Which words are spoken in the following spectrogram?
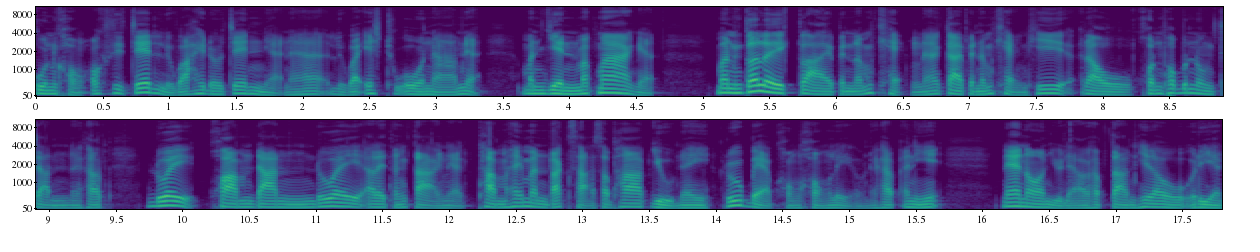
กุลของออกซิเจน หรือว่าไฮโดรเจนเนี่ยนะฮะ หรือว่า H2O น้ำเนี่ย มันเย็นมากๆ เนี่ย มันก็เลยกลายเป็นน้ำแข็งนะ กลายเป็นน้ำแข็งที่เราค้นพบบนดวงจันทร์นะครับ ด้วยความดัน ด้วยอะไรต่างๆ เนี่ยทำให้มันรักษาสภาพอยู่ในรูปแบบของของเหลวนะครับ อันนี้ แน่นอนอยู่แล้วครับ ตามที่เราเรียน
